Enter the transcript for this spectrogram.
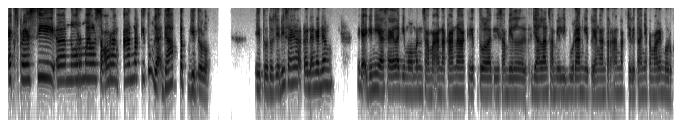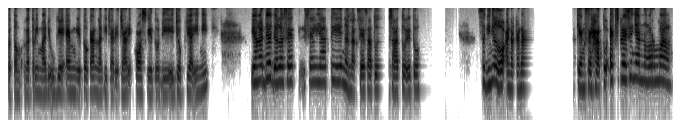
ekspresi, eee, normal seorang anak itu nggak dapet gitu loh. Itu tuh, jadi saya kadang-kadang kayak gini ya, saya lagi momen sama anak-anak gitu, lagi sambil jalan, sambil liburan gitu, yang nganter anak ceritanya kemarin baru keterima di UGM gitu kan, lagi cari-cari kos gitu di Jogja ini. Yang ada adalah saya saya liatin anak saya satu-satu itu. Segini loh anak-anak yang sehat tuh ekspresinya normal.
